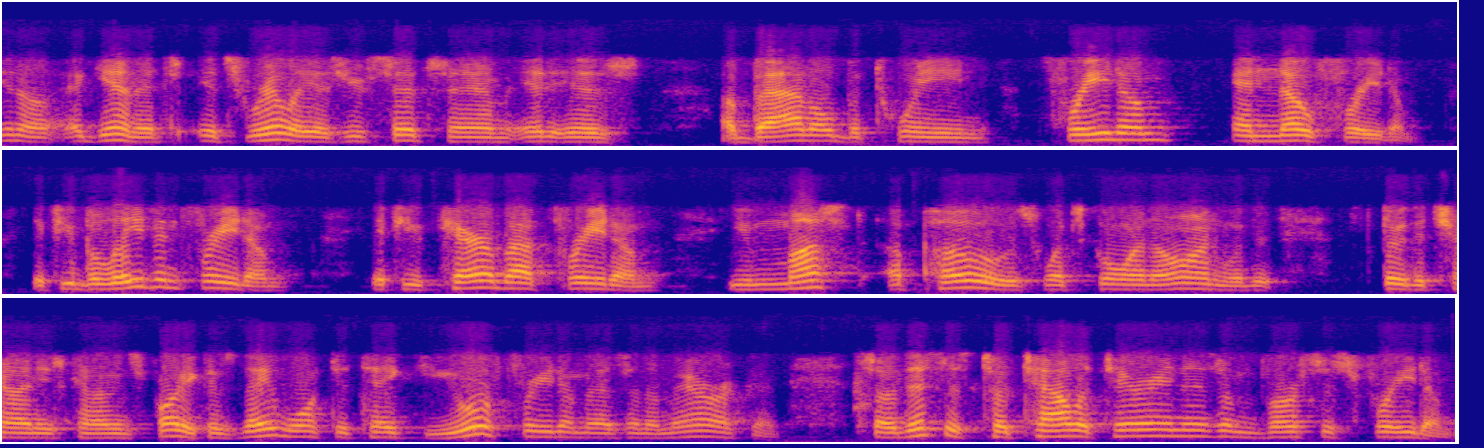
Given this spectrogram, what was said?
you know, again, it's it's really, as you said, Sam, it is a battle between freedom and no freedom. If you believe in freedom, if you care about freedom, you must oppose what's going on with it through the Chinese Communist Party because they want to take your freedom as an American. So this is totalitarianism versus freedom.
